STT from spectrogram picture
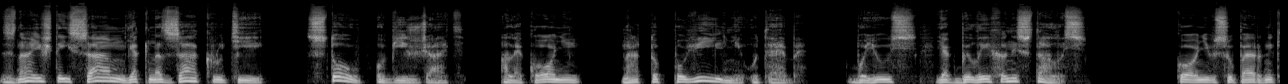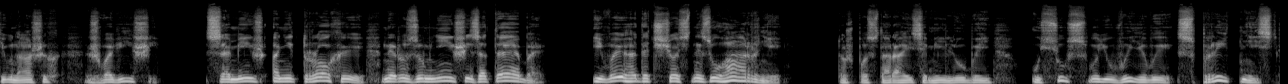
Знаєш ти й сам, як на закруті, стовп об'їжджать, але коні надто повільні у тебе. Боюсь, якби лиха не сталося. Конів суперників наших жвавіші, самі ж ані трохи нерозумніші за тебе, і вигадать щось незугарні. Тож постарайся, мій любий, усю свою вияви спритність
